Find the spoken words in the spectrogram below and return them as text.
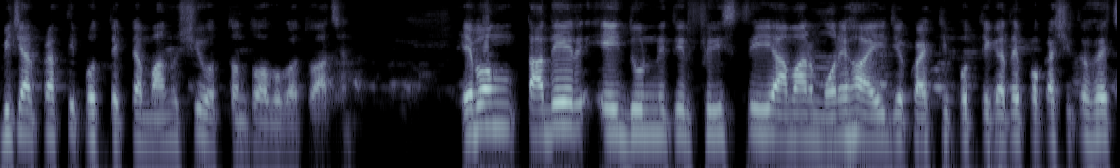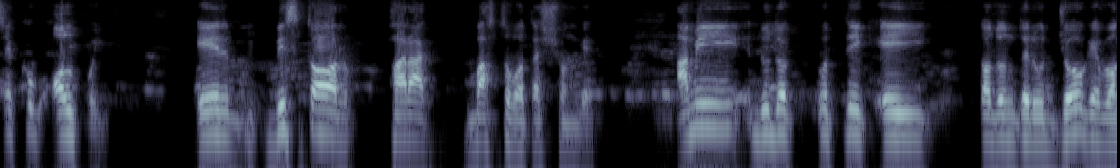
বিচার প্রার্থী প্রত্যেকটা মানুষই অত্যন্ত অবগত আছেন। এবং তাদের এই দুর্নীতির ফিরিস্তি, আমার মনে হয় যে কয়েকটি পত্রিকাতে প্রকাশিত হয়েছে খুব অল্পই। এর বিস্তর ফারাক বাস্তবতার সঙ্গে। আমি দুদক কর্তৃক এই তদন্তের উদ্যোগ এবং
